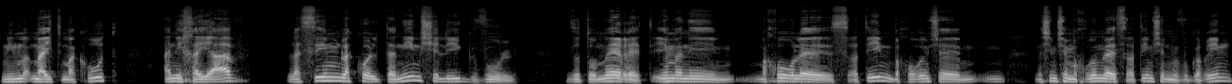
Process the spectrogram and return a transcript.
מההתמכרות, אני חייב לשים לקולטנים שלי גבול. זאת אומרת, אם אני מכור לסרטים, בחורים ש... אנשים שמכורים לסרטים של מבוגרים,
